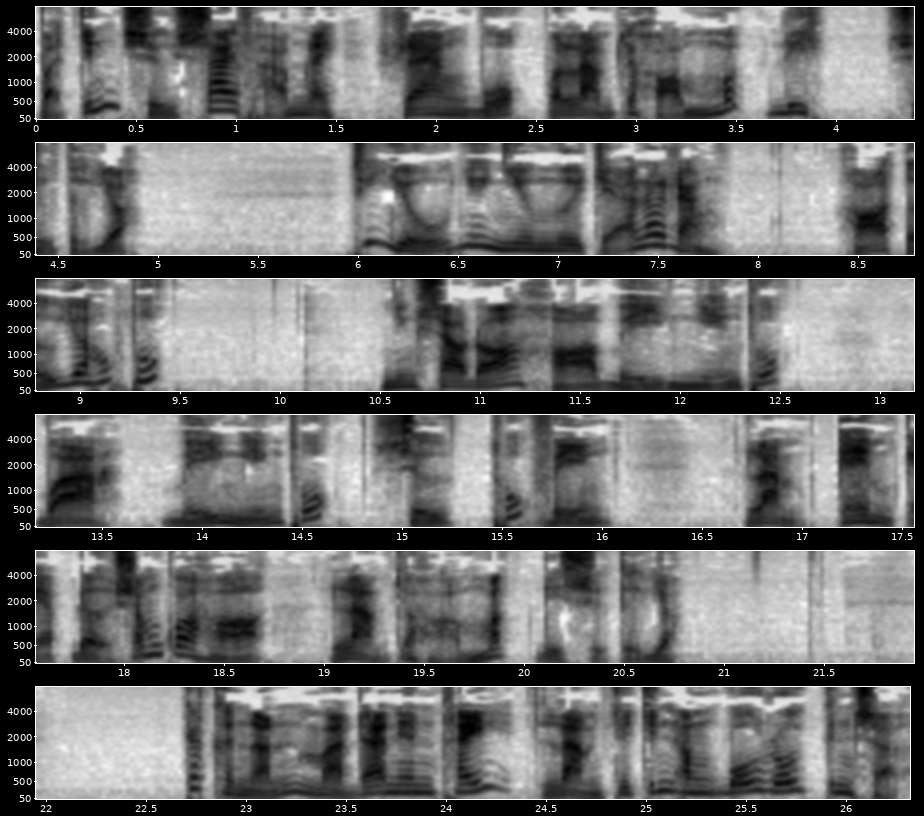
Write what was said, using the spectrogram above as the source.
và chính sự sai phạm này ràng buộc và làm cho họ mất đi sự tự do. Thí dụ như nhiều người trẻ nói rằng họ tự do hút thuốc, nhưng sau đó họ bị nghiện thuốc và bị nghiện thuốc sự thuốc phiện làm kèm kẹp đời sống của họ, làm cho họ mất đi sự tự do. Các hình ảnh mà Daniel thấy làm cho chính ông bối rối kinh sợ.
